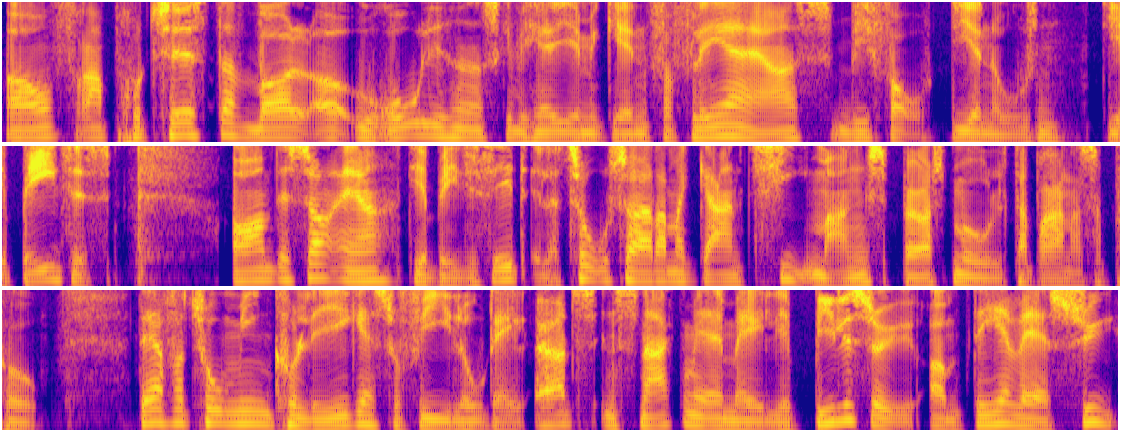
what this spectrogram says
Og fra protester, vold og uroligheder skal vi her hjem igen. For flere af os, vi får diagnosen diabetes. Og om det så er diabetes 1 eller 2, så er der med garanti mange spørgsmål, der brænder sig på. Derfor tog min kollega Sofie Lodal Ørts en snak med Amalie Billesø om det at være syg,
